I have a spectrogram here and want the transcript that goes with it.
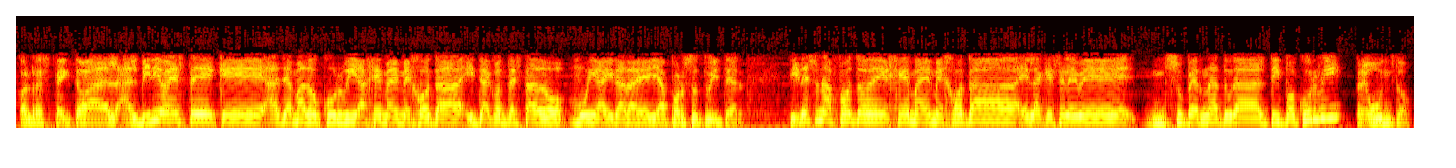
con respecto al, al vídeo este que has llamado Curvy a Gema MJ y te ha contestado muy airada ella por su Twitter. ¿Tienes una foto de Gema MJ en la que se le ve supernatural tipo Curvy? Pregunto.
